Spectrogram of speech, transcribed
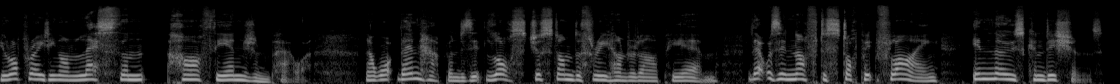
you're operating on less than half the engine power. Now, what then happened is it lost just under 300 RPM. That was enough to stop it flying in those conditions.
